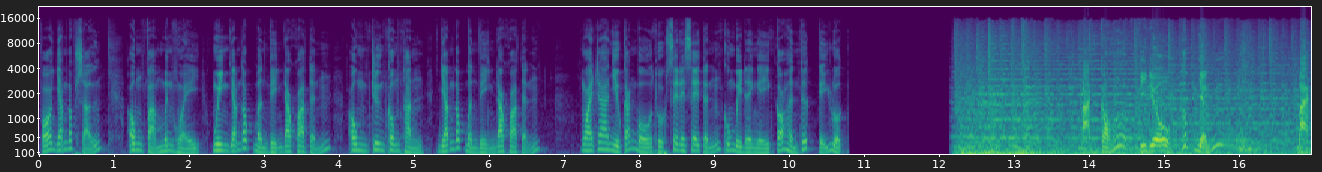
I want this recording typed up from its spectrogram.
Phó Giám đốc Sở, ông Phạm Minh Huệ, Nguyên Giám đốc Bệnh viện Đa khoa tỉnh, ông Trương Công Thành, Giám đốc Bệnh viện Đa khoa tỉnh. Ngoài ra, nhiều cán bộ thuộc CDC tỉnh cũng bị đề nghị có hình thức kỷ luật. Bạn có video hấp dẫn bạn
